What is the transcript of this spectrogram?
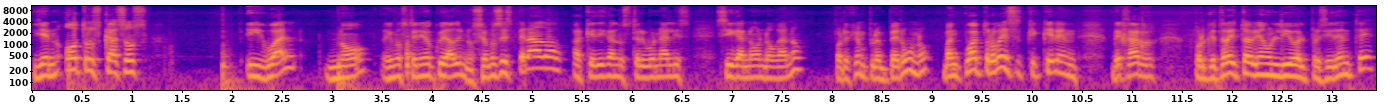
Y en otros casos, igual, no, hemos tenido cuidado y nos hemos esperado a que digan los tribunales si ganó o no ganó. Por ejemplo, en Perú, ¿no? Van cuatro veces que quieren dejar porque trae todavía un lío el presidente,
